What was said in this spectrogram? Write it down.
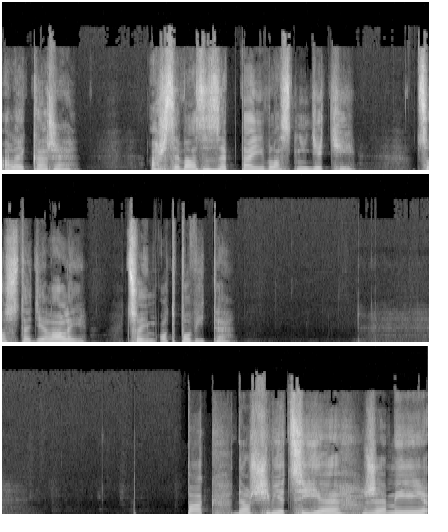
a lékaře. Až se vás zeptají vlastní děti, co jste dělali, co jim odpovíte. Pak další věcí je, že my,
